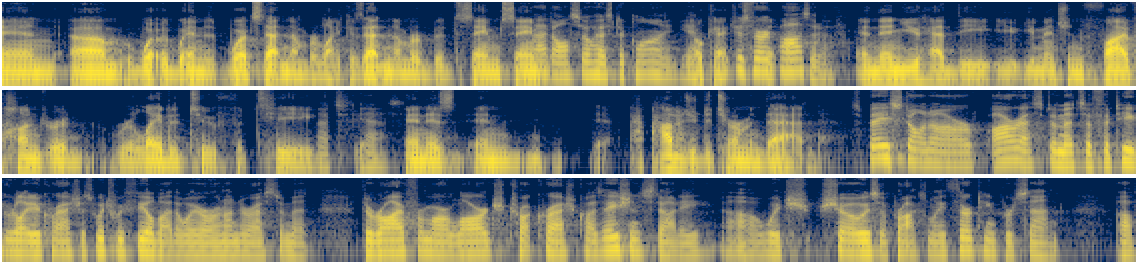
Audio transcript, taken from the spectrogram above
And um, what, and what's that number like? Is that number the same, same? That also has declined, yeah, Okay. which is very positive. And then you had the, you, you mentioned 500 related to fatigue. That's, yes. And is, and how did you determine that? It's based on our, our estimates of fatigue-related crashes, which we feel, by the way, are an underestimate, derived from our large truck crash causation study, uh, which shows approximately 13 percent of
